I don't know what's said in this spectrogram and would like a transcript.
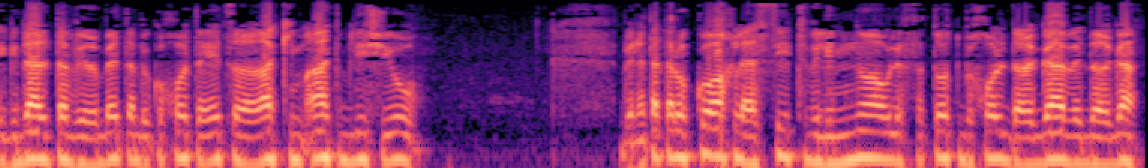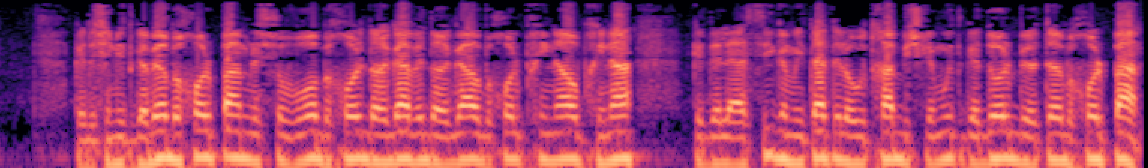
הגדלת והרבית בכוחות היצר הרע כמעט בלי שיעור. ונתת לו כוח להסית ולמנוע ולפתות בכל דרגה ודרגה, כדי שנתגבר בכל פעם לשוברו בכל דרגה ודרגה ובכל בחינה ובחינה, כדי להשיג אמיתת אלוהותך בשלמות גדול ביותר בכל פעם,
